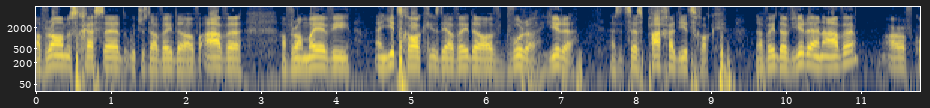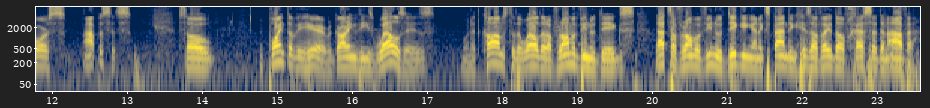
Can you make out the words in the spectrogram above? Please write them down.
Avram is Chesed, which is the Aveda of Ave, Avram Meyevi, and Yitzchak is the Aveda of Gvura, Yira, as it says Pachad Yitzchak. The Aveda of Yira and Ave are, of course, opposites. So, the point over here regarding these wells is when it comes to the well that Avram Avinu digs, that's Avram Avinu digging and expanding his Aveda of Chesed and Ave.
